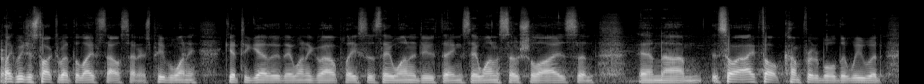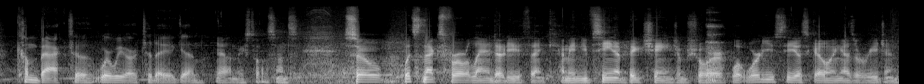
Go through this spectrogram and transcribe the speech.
Like we just talked about the lifestyle centers. People want to get together. They want to go out places. They want to do things. They want to socialize. And, and um, so I felt comfortable that we would come back to where we are today again. Yeah, that makes total sense. So, what's next for Orlando? Do you think? I mean, you've seen a big change, I'm sure. What, where do you see us going as a region?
